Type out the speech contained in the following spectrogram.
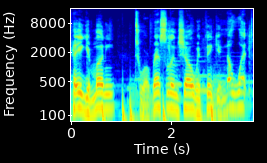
pay your money to a wrestling show and think, you know what?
